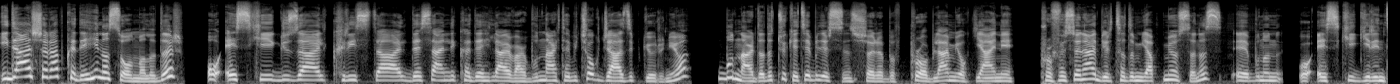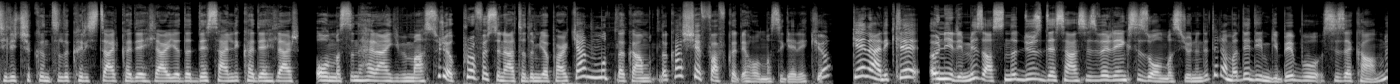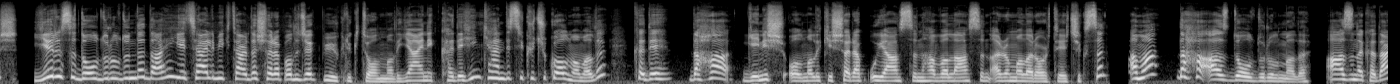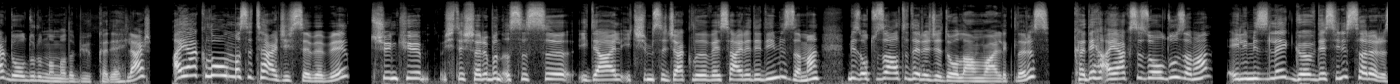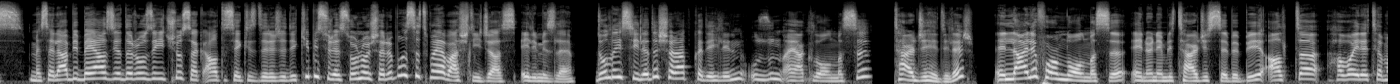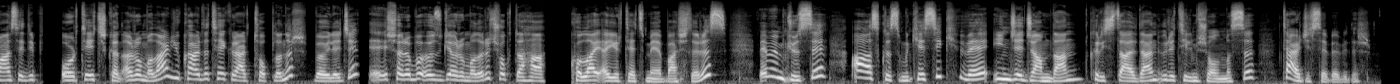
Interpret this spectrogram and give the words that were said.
İdeal şarap kadehi nasıl olmalıdır? O eski, güzel, kristal, desenli kadehler var. Bunlar tabii çok cazip görünüyor. Bunlarda da tüketebilirsiniz şarabı. Problem yok. Yani profesyonel bir tadım yapmıyorsanız e, bunun o eski girintili çıkıntılı kristal kadehler ya da desenli kadehler olmasının herhangi bir mahsuru yok. Profesyonel tadım yaparken mutlaka mutlaka şeffaf kadeh olması gerekiyor. Genellikle önerimiz aslında düz desensiz ve renksiz olması yönündedir ama dediğim gibi bu size kalmış. Yarısı doldurulduğunda dahi yeterli miktarda şarap alacak büyüklükte olmalı. Yani kadehin kendisi küçük olmamalı. Kadeh daha geniş olmalı ki şarap uyansın, havalansın, aromalar ortaya çıksın. Ama daha az doldurulmalı. Ağzına kadar doldurulmamalı büyük kadehler. Ayaklı olması tercih sebebi. Çünkü işte şarabın ısısı, ideal içim sıcaklığı vesaire dediğimiz zaman biz 36 derecede olan varlıklarız. Kadeh ayaksız olduğu zaman elimizle gövdesini sararız. Mesela bir beyaz ya da roze içiyorsak 6-8 derecedeki bir süre sonra o şarabı ısıtmaya başlayacağız elimizle. Dolayısıyla da şarap kadehlerinin uzun ayaklı olması tercih edilir. E, lale formlu olması en önemli tercih sebebi. Altta hava ile temas edip ortaya çıkan aromalar yukarıda tekrar toplanır. Böylece e, şaraba özgü aromaları çok daha kolay ayırt etmeye başlarız ve mümkünse ağız kısmı kesik ve ince camdan, kristalden üretilmiş olması tercih sebebidir.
